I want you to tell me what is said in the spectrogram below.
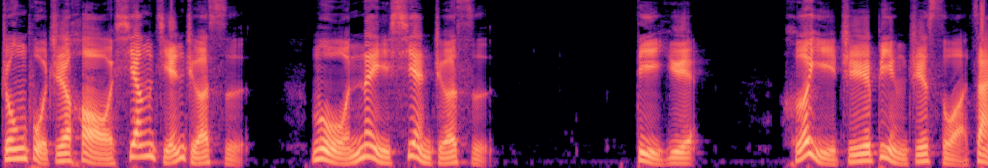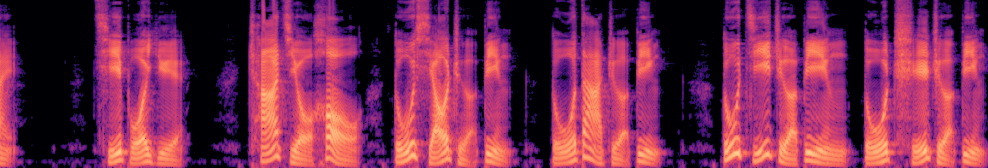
中部之后相减者死，目内陷者死。帝曰。何以知病之所在？岐伯曰：察酒后，独小者病，独大者病，独急者病，独迟者病，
